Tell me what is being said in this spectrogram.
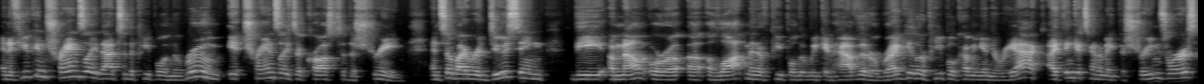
And if you can translate that to the people in the room, it translates across to the stream. And so by reducing the amount or a, a allotment of people that we can have that are regular people coming in to react, I think it's going to make the streams worse.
